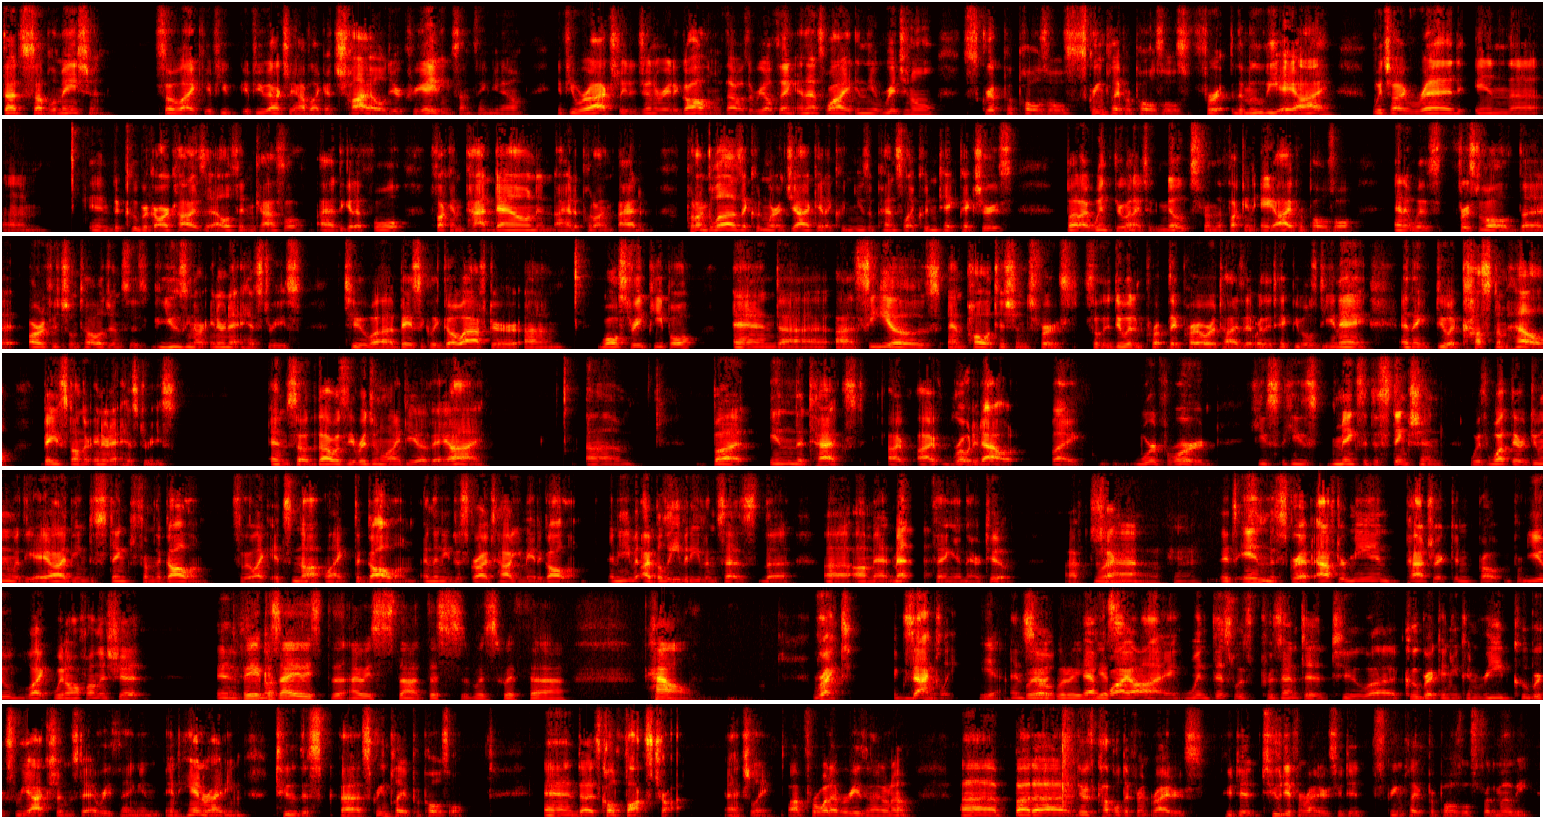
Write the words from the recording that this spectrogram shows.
That's sublimation. So like if you if you actually have like a child, you're creating something, you know. If you were actually to generate a golem, if that was a real thing, and that's why in the original script proposals, screenplay proposals for the movie AI, which I read in the um, in the Kubrick archives at Elephant and Castle, I had to get a full fucking pat down, and I had to put on I had to put on gloves. I couldn't wear a jacket. I couldn't use a pencil. I couldn't take pictures. But I went through and I took notes from the fucking AI proposal, and it was first of all the artificial intelligence is using our internet histories to uh, basically go after um, Wall Street people and uh, uh, CEOs and politicians first. So they do it and they prioritize it where they take people's DNA and they do a custom hell based on their internet histories. And so that was the original idea of AI. Um, but in the text, I, I wrote it out like word for word. He's he's makes a distinction with what they're doing with the AI being distinct from the golem. So they're like, it's not like the golem, and then he describes how you made a golem, and even I believe it even says the uh, Ahmet Met thing in there too. I have to check. it. Wow. Okay. It's in the script. After me and Patrick and pro- you like went off on this shit, and Oh, yeah, because I always th- I always thought this was with uh, Hal. right, exactly. Yeah. And so, he- yes. FYI, when this was presented to uh, Kubrick, and you can read Kubrick's reactions to everything in, in handwriting to this uh, screenplay proposal, and uh, it's called Foxtrot, actually, uh, for whatever reason, I don't know. Uh, but uh, there's a couple different writers who did two different writers who did screenplay proposals for the movie,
